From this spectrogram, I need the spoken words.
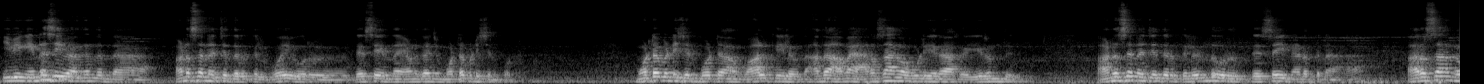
இவங்க என்ன செய்வாங்க இந்த அனுச நட்சத்திரத்தில் போய் ஒரு திசை இருந்தால் எவனுக்காச்சும் மொட்டை பெட்டிஷன் போட்டுருவாங்க மொட்டை பெட்டிஷன் போட்டு அவன் வாழ்க்கையில் வந்து அதான் அவன் அரசாங்க ஊழியராக இருந்து அனுச நட்சத்திரத்திலிருந்து ஒரு திசை நடத்தினா அரசாங்க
